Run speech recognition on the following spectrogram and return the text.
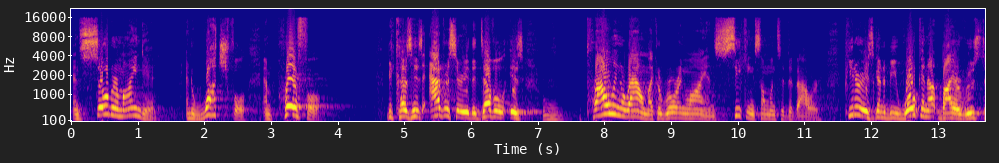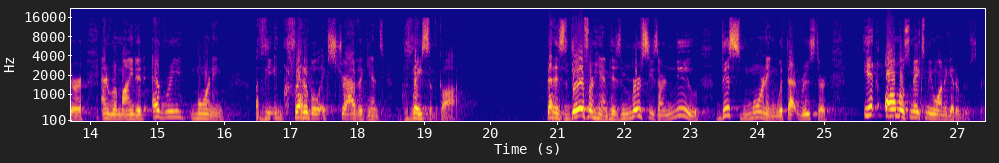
and sober minded and watchful and prayerful because his adversary, the devil, is prowling around like a roaring lion, seeking someone to devour. Peter is going to be woken up by a rooster and reminded every morning of the incredible, extravagant grace of God that is there for him. His mercies are new this morning with that rooster. It almost makes me want to get a rooster.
